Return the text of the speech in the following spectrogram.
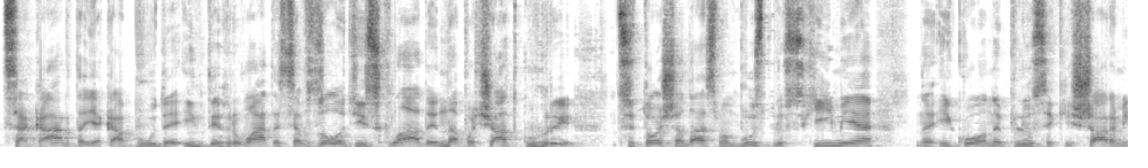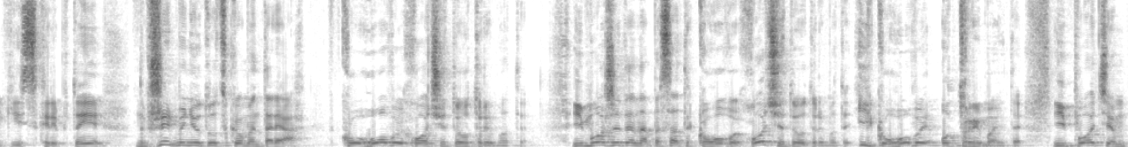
Ця карта, яка буде інтегруватися в золоті склади на початку гри. Це точно дасть вам буст, плюс хімія, е, ікони, плюс якийсь шарм, якісь скрипти. Напишіть мені тут в коментарях. Кого ви хочете отримати, і можете написати, кого ви хочете отримати, і кого ви отримаєте. І потім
